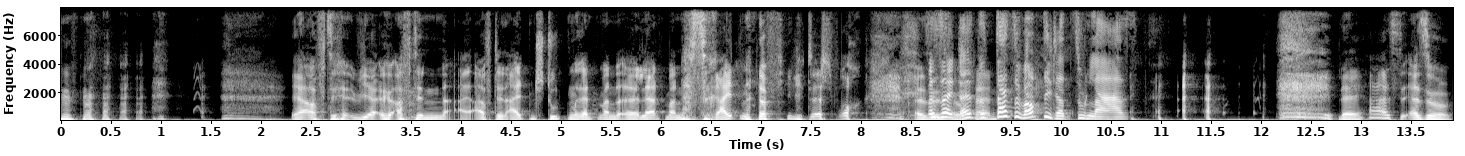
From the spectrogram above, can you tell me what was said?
Ja, auf den, wie, auf den, auf den alten Stuten rennt man, äh, lernt man das Reiten oder wie geht der Spruch? Also Was soll das, das, das überhaupt nicht dazu, Lars? Naja, also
